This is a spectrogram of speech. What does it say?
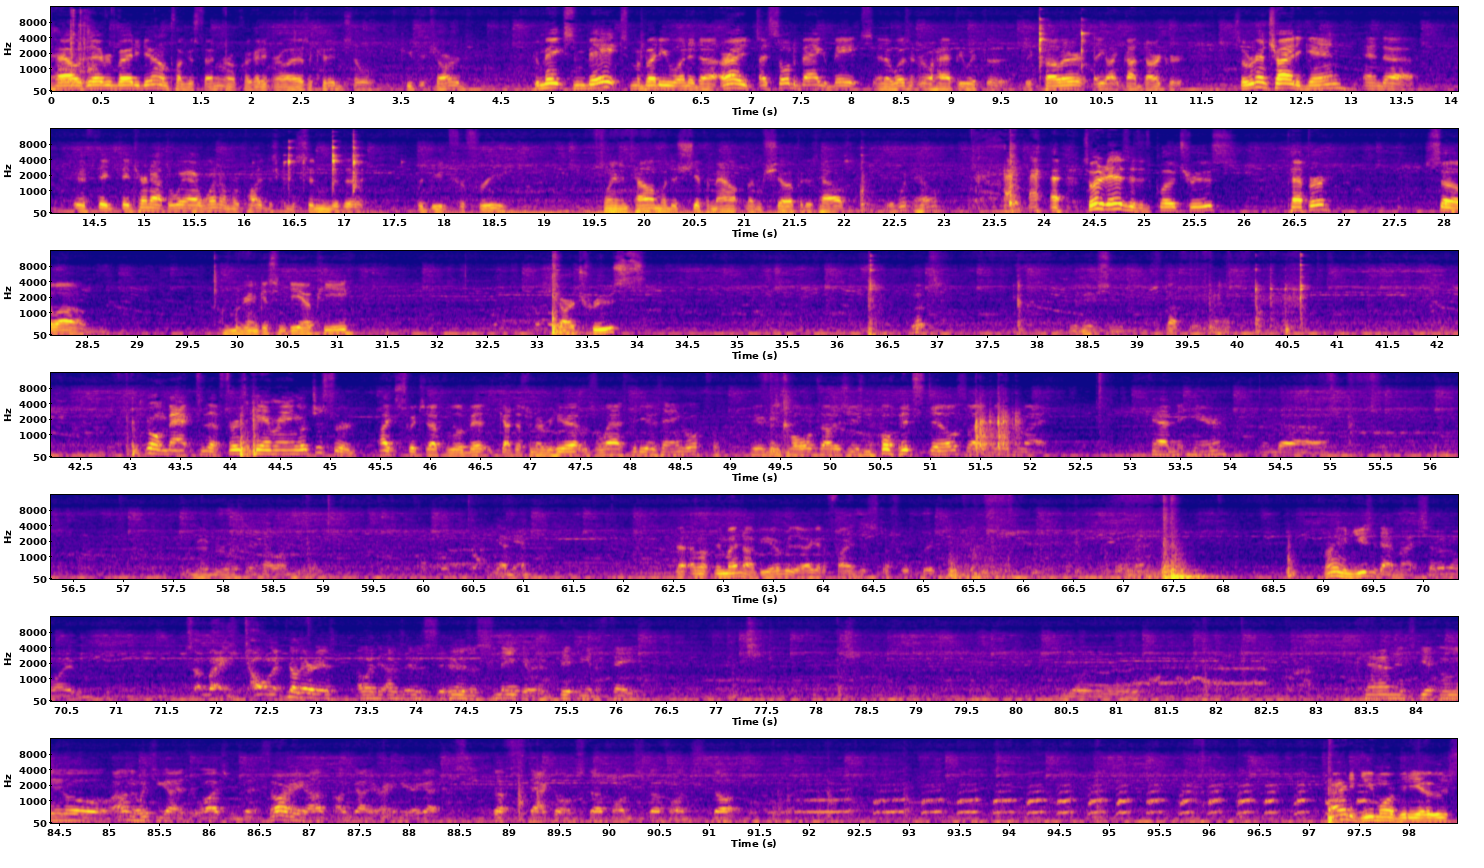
How's everybody doing? Unplug this phone real quick. I didn't realize I could, so keep your charge. Go make some baits. My buddy wanted, uh, all right, I sold a bag of baits and I wasn't real happy with the, the color. They like, got darker. So we're to try it again. And uh, if they, they turn out the way I want them, we're probably just to send them to the, the dude for free. Won't even tell him. We'll just ship him out. Let him show up at his house. Like, what the hell? so what it is, is it's glow truce pepper. So, um, we're going to get some DOP chartreuse. Whoops. Remove some stuff with that. Going back to the first camera angle, just for, I like to switch it up a little bit. Got this one over here, that was the last video's angle. Move these molds, I was using hold it still, so I in my cabinet here. And, uh, remember what the hell I'm doing. Yeah, man. That, I don't, it might not be over there. I gotta find this stuff real quick. I don't even use it that much, so I don't know why it would. Somebody told it. No, there it is. Oh, it, was, it was, if it was a snake, it would have bit me in the face. Your cabinet's getting a little. I don't know what you guys are watching, but sorry, I've, I've got it right here. I got stuff stacked on stuff on stuff on stuff. Trying to do more videos.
